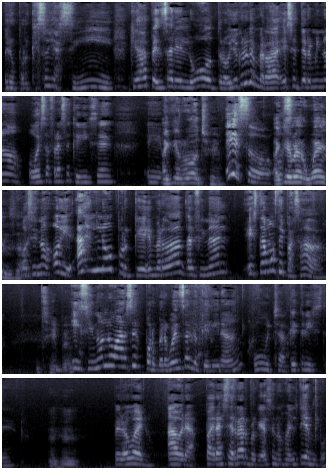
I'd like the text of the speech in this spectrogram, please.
pero ¿por qué soy así? ¿Qué va a pensar el otro? Yo creo que en verdad ese término o esa frase que dicen, eh, Hay que roche. eso. Hay que si- vergüenza. O si no, oye, hazlo porque en verdad al final estamos de pasada. Sí, pero. Y si no lo haces por vergüenza lo que dirán, pucha, qué triste. Ujú. Pero bueno, ahora, para cerrar, porque ya se nos va el tiempo,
